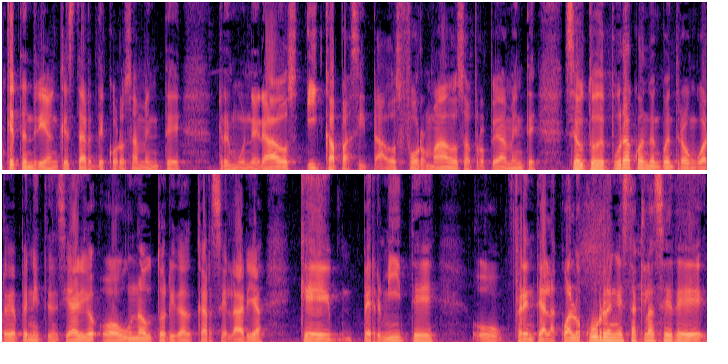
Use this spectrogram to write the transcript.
que tendrían que estar decorosamente remunerados y capacitados, formados apropiadamente. Se autodepura cuando encuentra un guardia penitenciario o una autoridad carcelaria que permite o frente a la cual ocurren esta clase de,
